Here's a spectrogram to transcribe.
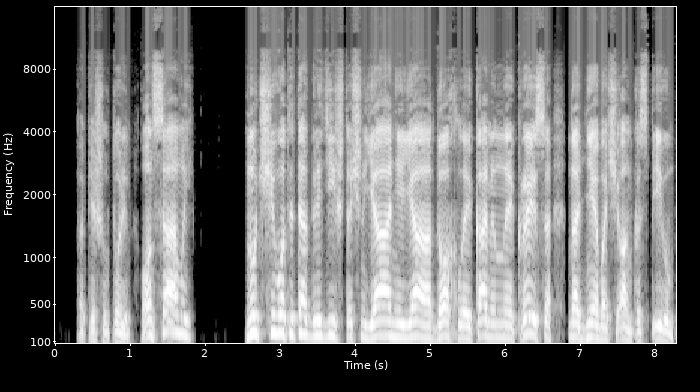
— опешил Торин, — он самый. Ну, чего ты так глядишь? Точно я, не я, а дохлая каменная крыса на дне бочонка с пивом.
